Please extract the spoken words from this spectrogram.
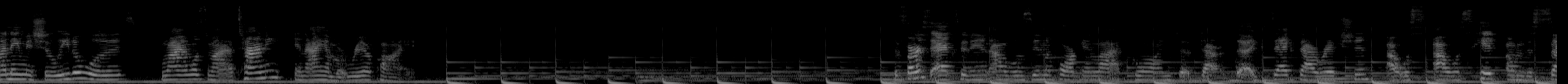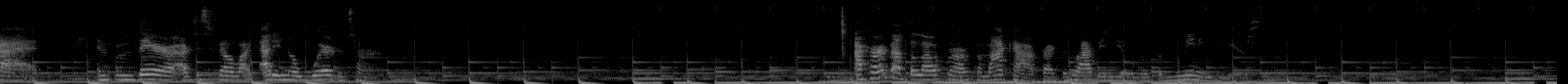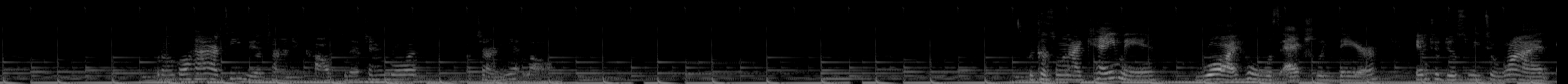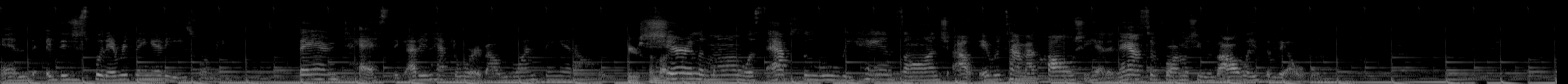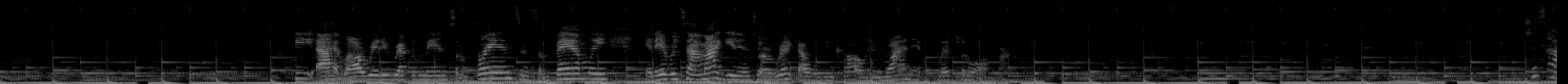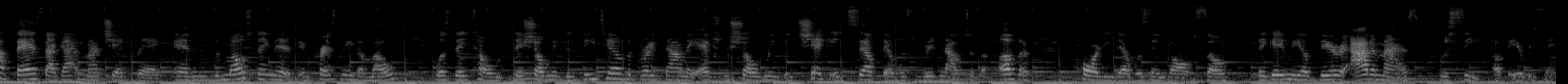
My name is Shelita Woods. Ryan was my attorney, and I am a real client. The first accident, I was in the parking lot going the the exact direction. I was I was hit on the side, and from there, I just felt like I didn't know where to turn. I heard about the law firm from my chiropractor, who I've been dealing with for many years. Hire a TV attorney. Call Fletcher and Roy, attorney at law. Because when I came in, Roy, who was actually there, introduced me to Ryan, and it just put everything at ease for me. Fantastic. I didn't have to worry about one thing at all. Sherry Lamont was absolutely hands on. Every time I called, she had an answer for me. She was always available. Have already recommended some friends and some family, and every time I get into a wreck, I will be calling Ryan at Fletcher Law Firm. Just how fast I got my check back, and the most thing that impressed me the most was they told they showed me the detail, the breakdown. They actually showed me the check itself that was written out to the other party that was involved. So they gave me a very itemized receipt of everything.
